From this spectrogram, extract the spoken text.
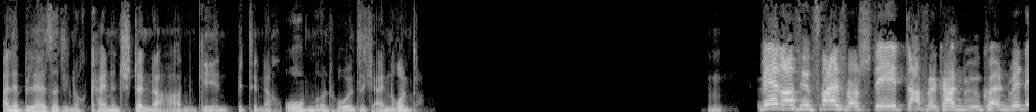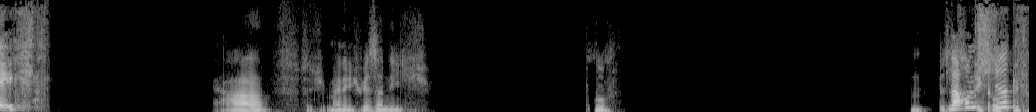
Alle Bläser, die noch keinen Ständer haben, gehen bitte nach oben und holen sich einen runter. Wer das jetzt falsch versteht, dafür kann, können wir nicht. Ja, ich meine, ich weiß ja nicht. Hm, bisschen Warum stürzt-.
